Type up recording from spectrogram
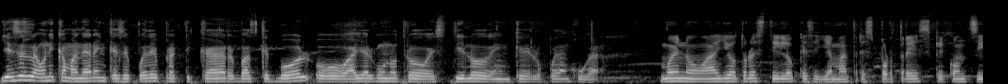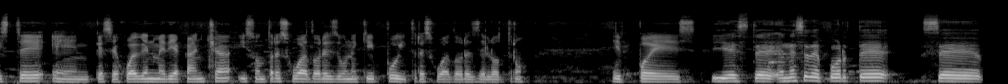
¿Y esa es la única manera en que se puede practicar básquetbol o hay algún otro estilo en que lo puedan jugar? Bueno, hay otro estilo que se llama 3x3 que consiste en que se juega en media cancha y son tres jugadores de un equipo y tres jugadores del otro. Y pues... ¿Y este, en ese deporte se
